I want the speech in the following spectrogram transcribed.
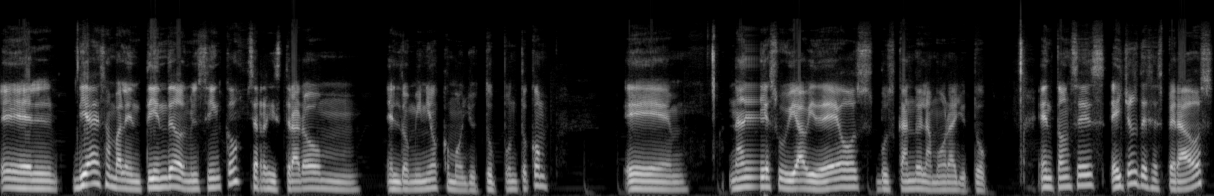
El día de San Valentín de 2005 se registraron el dominio como youtube.com. Em, nadie subía videos buscando el amor a YouTube. Entonces, ellos desesperados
